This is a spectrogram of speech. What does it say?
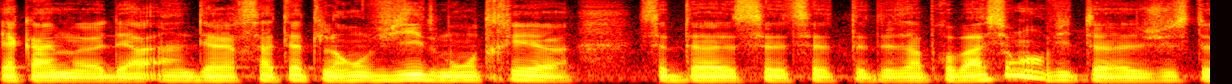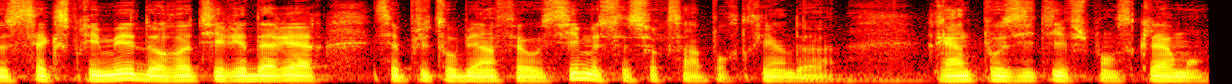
il y a quand même euh, derrière, sa tête l'envie de montrer euh, cette, cette, désapprobation, l'envie de, juste de s'exprimer, de retirer derrière. C'est plutôt bien fait aussi, mais c'est sûr que ça apporte rien de, rien de positif, je pense, clairement.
